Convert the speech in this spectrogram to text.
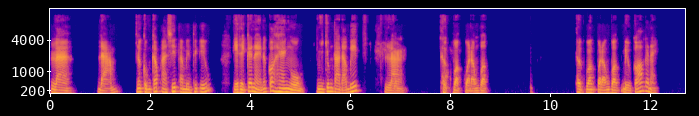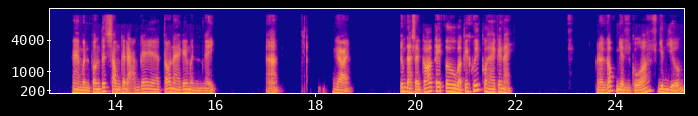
là đạm nó cung cấp axit amin thiết yếu. Vậy thì cái này nó có hai nguồn như chúng ta đã biết là thực vật và động vật. Thực vật và động vật đều có cái này. À, mình phân tích xong cái đạm cái à, tối nay cái mình nghĩ à. rồi chúng ta sẽ có cái ưu và cái khuyết của hai cái này rồi góc nhìn của dinh dưỡng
